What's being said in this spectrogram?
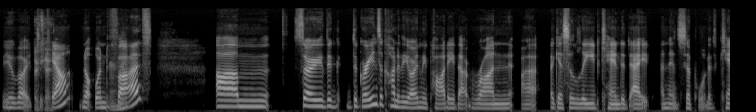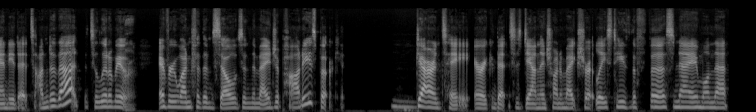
for your vote Okay. to count, not one to Mhm. five. Um, so the the Greens are kind of the only party that run, uh, I guess, a lead candidate and then supportive candidates under that. It's a little bit Right. everyone for themselves in the major parties, but I can Hmm. guarantee Eric Abetz is down there trying to make sure at least he's the first name on that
